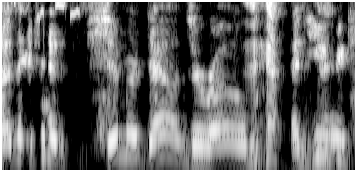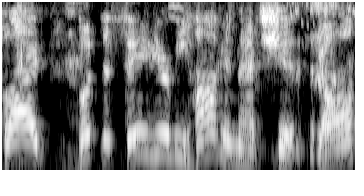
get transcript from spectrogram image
And they said, "Simmer down, Jerome." And he replied, "But the Savior be hogging that shit, y'all."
